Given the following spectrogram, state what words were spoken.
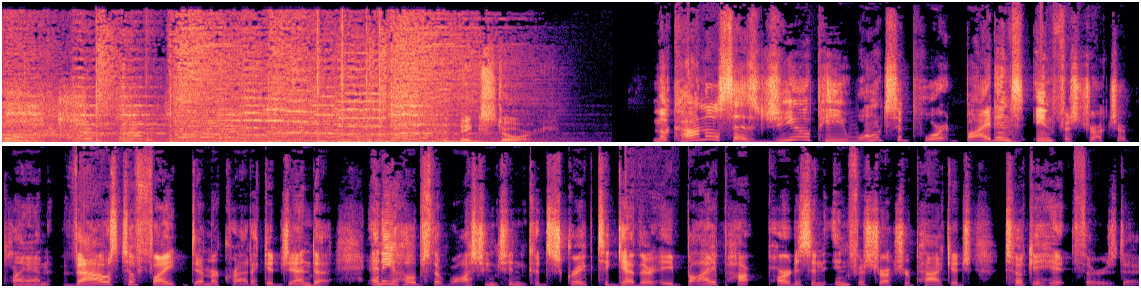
big. The big story. McConnell says GOP won't support Biden's infrastructure plan, vows to fight Democratic agenda, and he hopes that Washington could scrape together a bipartisan infrastructure package took a hit Thursday.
